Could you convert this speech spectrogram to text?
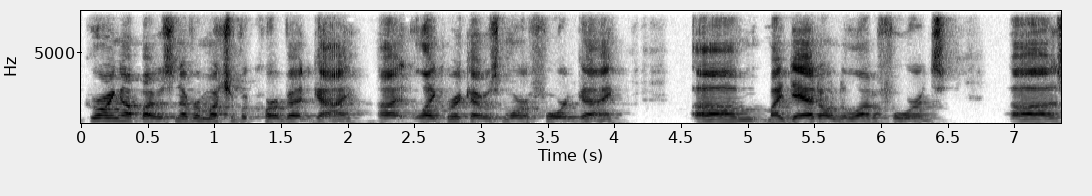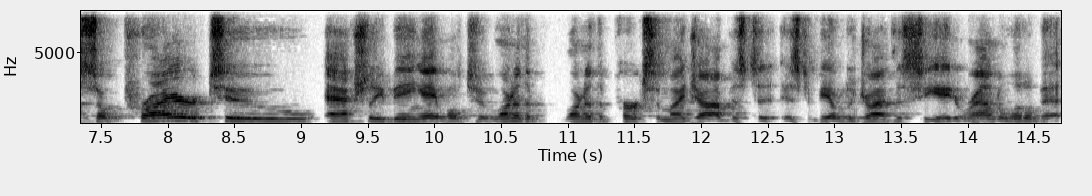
growing up, I was never much of a Corvette guy. I, like Rick, I was more a Ford guy. Um, my dad owned a lot of Fords. Uh, so prior to actually being able to, one of the one of the perks of my job is to is to be able to drive the C8 around a little bit,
